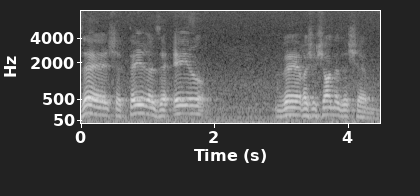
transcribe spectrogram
זה שתרא זה עיר וראש השונה זה שם.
